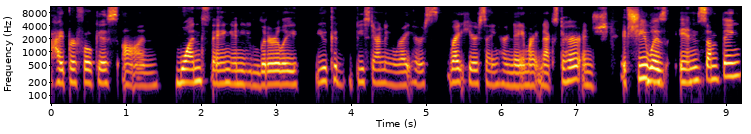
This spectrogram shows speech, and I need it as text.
hyper focus on one thing, and you literally, you could be standing right here, right here saying her name right next to her. And sh- if she Mhm. was in something,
